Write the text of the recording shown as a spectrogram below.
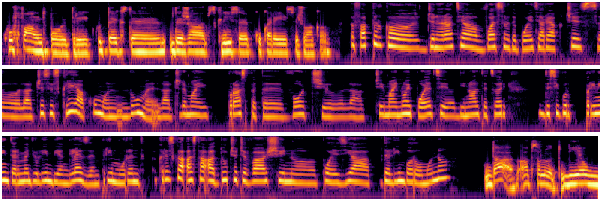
cu found poetry, cu texte deja scrise cu care ei se joacă. Faptul că generația voastră de poeți are acces uh, la ce se scrie acum în lume, la cele mai proaspete voci, uh, la cei mai noi poeți din alte țări, desigur, prin intermediul limbii engleze, în primul rând. Crezi că asta aduce ceva și în uh, poezia de limbă română? Da, absolut. Eu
